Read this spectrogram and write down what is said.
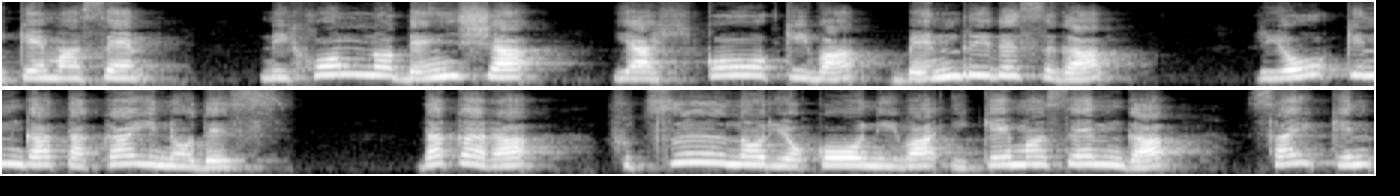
இக்கேமாசேன் நிஹோன் நோ தேன்ஷா や飛行機は便利ですが、料金が高いのです。だから普通の旅行には行けませんが、最近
